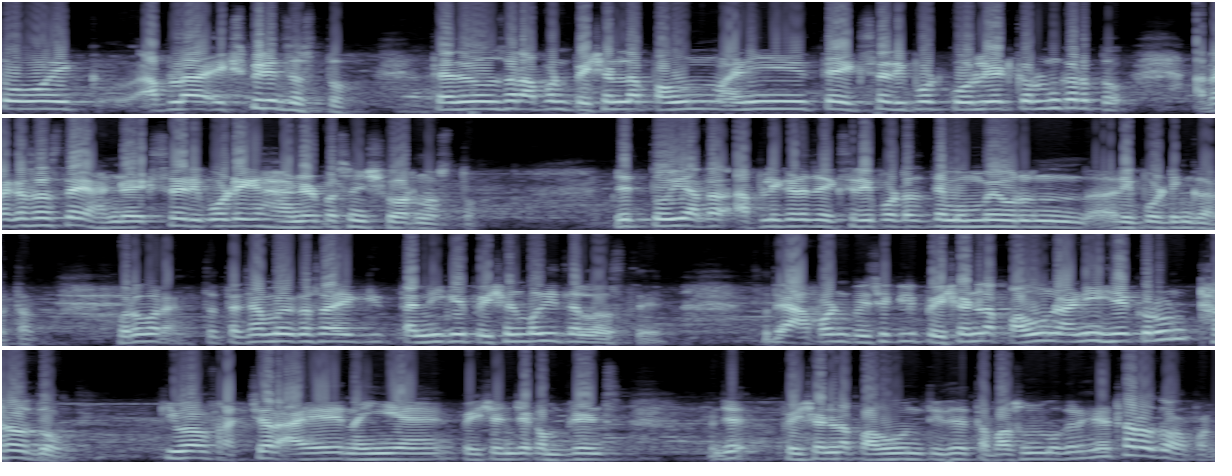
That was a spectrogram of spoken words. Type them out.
तो एक आपला एक्सपिरियन्स असतो. त्याच्यानुसार आपण पेशंटला पाहून आणि ते एक्सरे रिपोर्ट कोरिलेट करून करतो आता कसं असतं हंड्रेड एक्सरे रिपोर्ट एक हंड्रेड पर्सेंट शुअर नसतो. म्हणजे तोही आता आपल्याकडे जे एक्स रिपोर्ट असतात ते मुंबईवरून रिपोर्टिंग करतात. बरोबर आहे? तर त्याच्यामुळे कसं आहे की त्यांनी काही पेशंट बघितलेलं नसते. तर ते आपण बेसिकली पेशंटला पाहून आणि हे करून ठरवतो किंवा फ्रॅक्चर आहे नाही आहे पेशंटचे कंप्लेंट्स म्हणजे पेशंटला पाहून तिथे तपासून वगैरे हे ठरवतो आपण.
